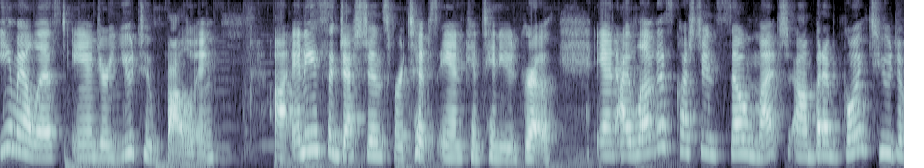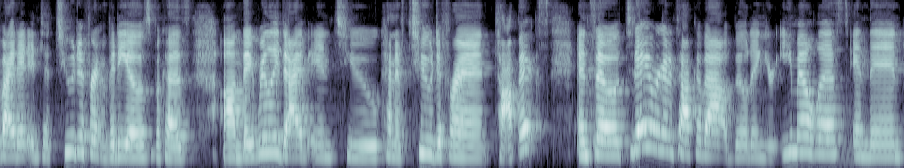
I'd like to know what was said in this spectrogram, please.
email list and your YouTube following? Uh, any suggestions for tips and continued growth? And I love this question so much, um, but I'm going to divide it into two different videos because um, they really dive into kind of two different topics. And so today we're going to talk about building your email list, and then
